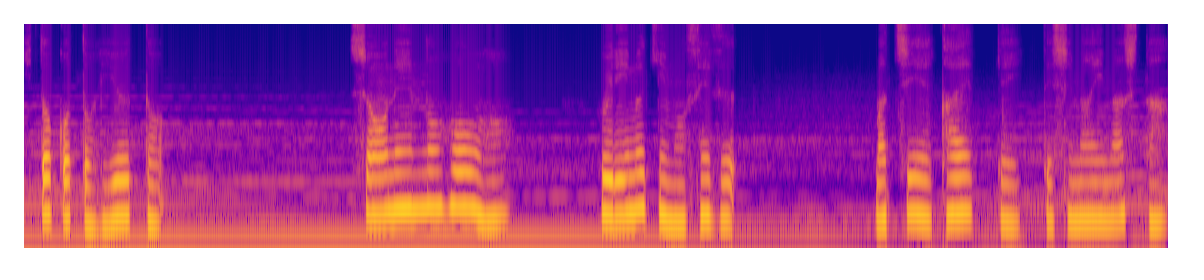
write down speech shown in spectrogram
一言言うと、少年の方を振り向きもせず、町へ帰って行ってしまいました。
